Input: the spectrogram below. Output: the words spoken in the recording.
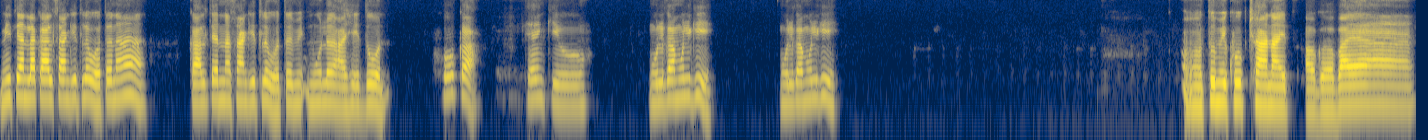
मी त्यांना काल सांगितलं होतं ना. काल त्यांना सांगितलं होतं मी मुलं आहे दोन. हो का? थँक्यू मुलगा मुलगी? मुलगा मुलगी. अं, तुम्ही खूप छान आहेत. अगं बाया.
